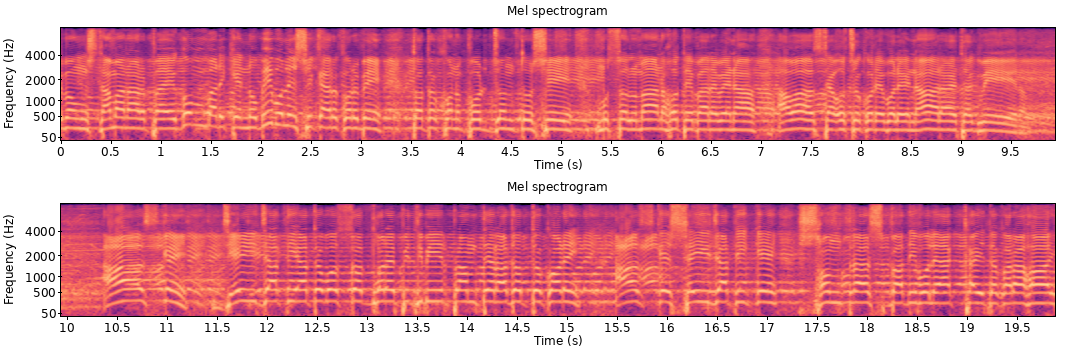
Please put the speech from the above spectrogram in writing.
এবং সামানার পায়ে গোম্বারকে নবী বলে স্বীকার করবে, ততক্ষণ পর্যন্ত সে মুসলমান হতে পারবে না। আওয়াজটা উঁচু করে বলে, নারায় থাকবে আজকে যেই জাতি এত বছর ধরে পৃথিবীর প্রান্তে রাজত্ব করে, আজকে সেই জাতিকে সন্ত্রাসবাদী বলে আখ্যায়িত করা হয়।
